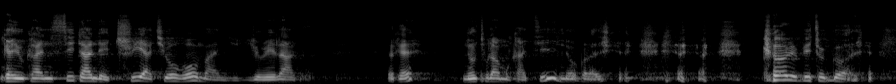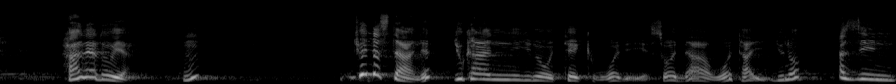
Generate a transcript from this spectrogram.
You can sit under a tree at your home and you relax. Okay? No tula mukati, no Glory be to God. Hallelujah. Hmm? Do you understand? Eh? You can, you know, take what, soda, water, you know, as in,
